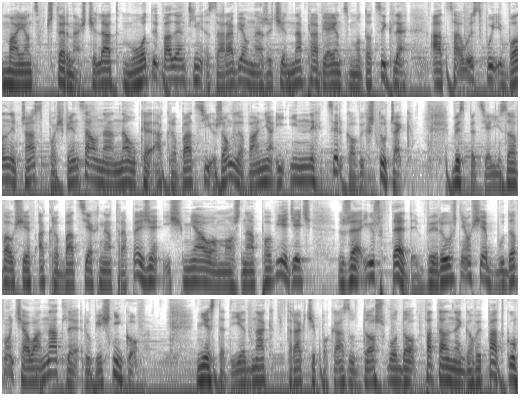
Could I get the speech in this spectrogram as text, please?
Mając 14 lat, młody Valentin zarabiał na życie naprawiając motocykle, a cały swój wolny czas poświęcał na naukę akrobacji, żonglowania i innych cyrkowych sztuczek. Wyspecjalizował się w akrobacjach na trapezie i śmiało można powiedzieć, że już wtedy wyróżniał się budową ciała na tle rówieśników. Niestety jednak w trakcie pokazu doszło do fatalnego wypadku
